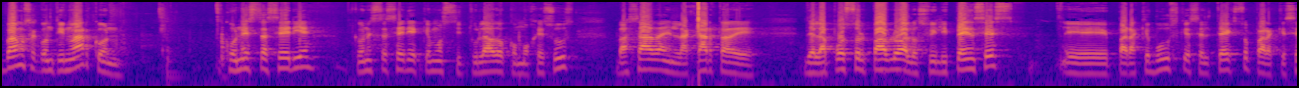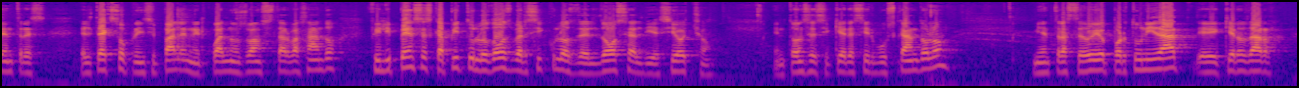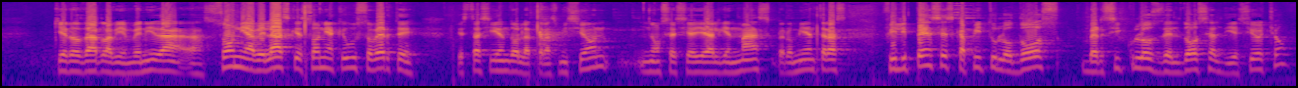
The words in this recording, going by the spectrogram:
Vamos a continuar con, con esta serie, con esta serie que hemos titulado como Jesús, basada en la carta de, del apóstol Pablo a los filipenses, eh, para que busques el texto, para que centres el texto principal en el cual nos vamos a estar basando. Filipenses capítulo 2, versículos del 12 al 18. Entonces, si quieres ir buscándolo, mientras te doy oportunidad, eh, quiero dar Quiero dar la bienvenida a Sonia Velázquez. Sonia, qué gusto verte. Está siguiendo la transmisión. No sé si hay alguien más, pero mientras, Filipenses capítulo 2, versículos del 12 al 18.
